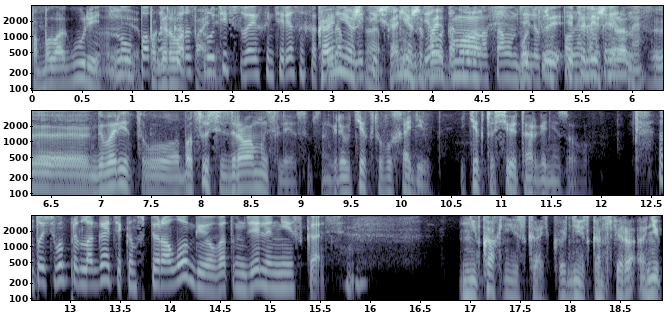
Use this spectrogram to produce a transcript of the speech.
побалагурить, Ну, попытка раскрутить в своих интересах, как конечно, всегда, политические конечно, дела, поэтому которые на самом деле вот очень Это лишний раз э, говорит о, об отсутствии здравомыслия, собственно говоря, у тех, кто выходил, и тех, кто все это организовывал. Ну, то есть вы предлагаете конспирологию в этом деле не искать? Никак не искать. Нет, конспира... Не...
